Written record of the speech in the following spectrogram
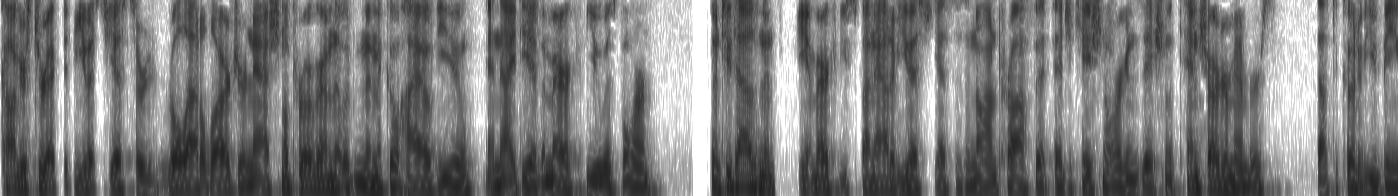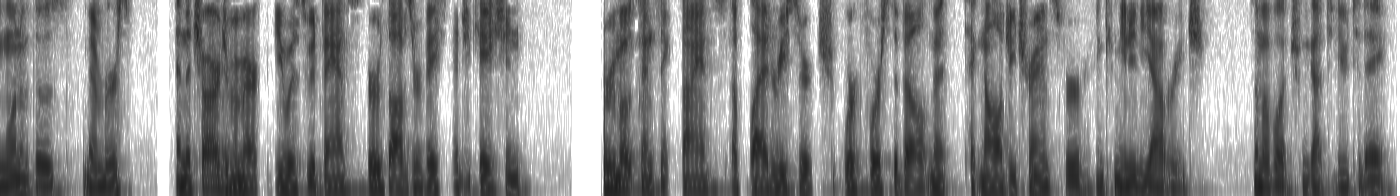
Congress directed the USGS to roll out a larger national program that would mimic Ohio View, and the idea of America View was born. So in 2003, America View spun out of USGS as a nonprofit educational organization with 10 charter members South Dakota View being one of those members. And the charge of America View was to advance Earth observation education, remote sensing science, applied research, workforce development, technology transfer, and community outreach, some of which we got to do today.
